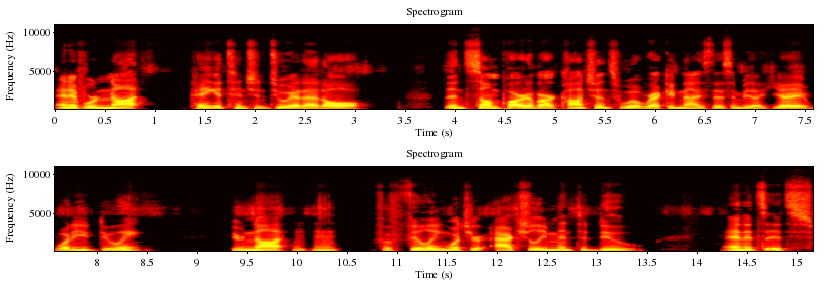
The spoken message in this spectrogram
and if we're not paying attention to it at all then some part of our conscience will recognize this and be like, "Yay, what are you doing? You're not hmm fulfilling what you're actually meant to do." And it's it's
